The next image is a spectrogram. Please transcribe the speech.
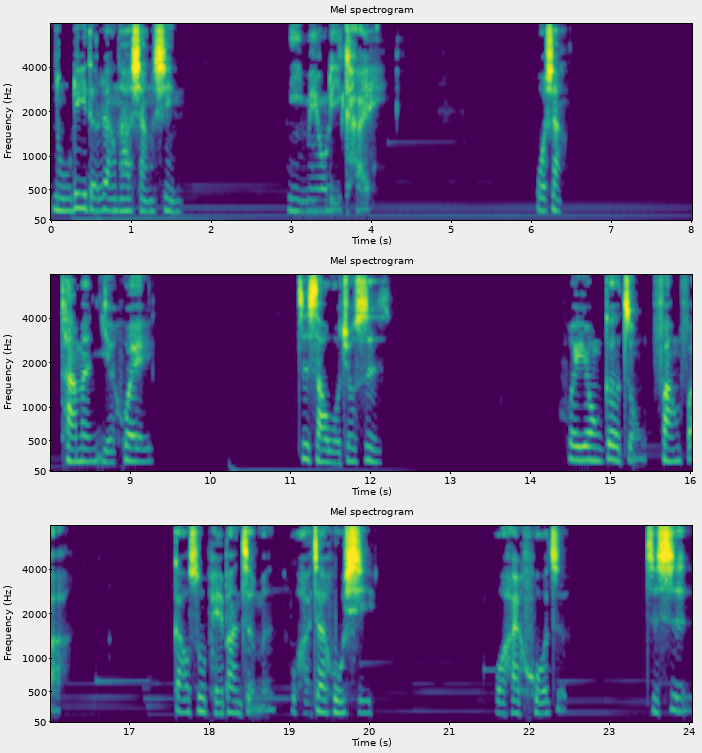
努力的让他相信你没有离开。我想，他们也会，至少我就是会用各种方法。告诉陪伴者们，我还在呼吸，我还活着，只是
